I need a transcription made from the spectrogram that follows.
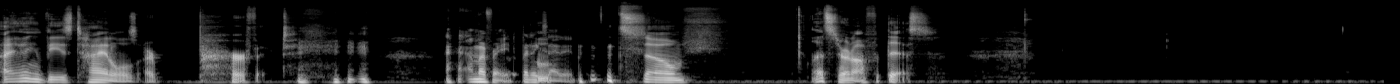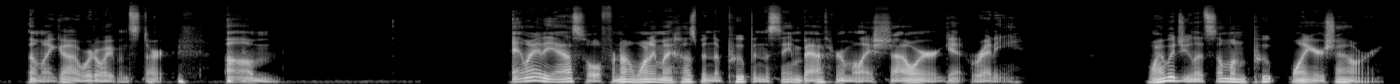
I think these titles are perfect. I'm afraid, but excited. so let's start off with this. Oh my god, where do I even start? Um Am I the asshole for not wanting my husband to poop in the same bathroom while I shower or get ready? Why would you let someone poop while you're showering?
